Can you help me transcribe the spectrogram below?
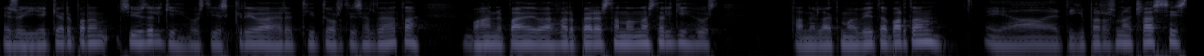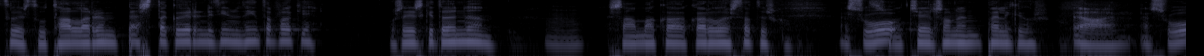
eins og ég gerði bara síðust helgi, þú veist, ég skrifaði herri Tito Ortiz heldur þetta. Og hann er bæðið að fara að berjast hann á næst helgi þú veist, þannig lætum maður vita barðanum Já, er þetta ekki bara svona klassist, þú veist, þú talar um besta gaurin í þínum þingdaflokki og segir skita unnið hann, mm. sama hvað hva þú er stattur, sko. en svo, Svo Chaelsonen pæling ykkur. já, en svo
